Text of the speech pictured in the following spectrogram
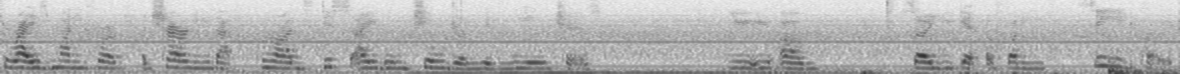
to raise money for a charity that provides disabled children with wheelchairs. You um, so you get a Fuddy seed code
